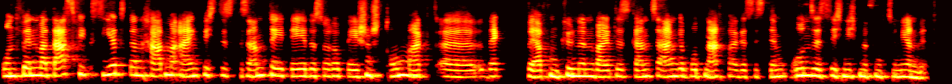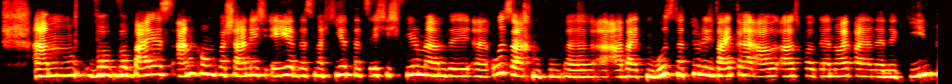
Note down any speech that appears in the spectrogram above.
Und wenn man das fixiert, dann haben wir eigentlich das gesamte Idee des europäischen Strommarkts äh, weg werfen können, weil das ganze Angebot-Nachfragesystem grundsätzlich nicht mehr funktionieren wird. Ähm, wo, wobei es ankommt wahrscheinlich eher, dass man hier tatsächlich viel mehr an die äh, Ursachen äh, arbeiten muss. Natürlich weiterer Ausbau der erneuerbaren Energien,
